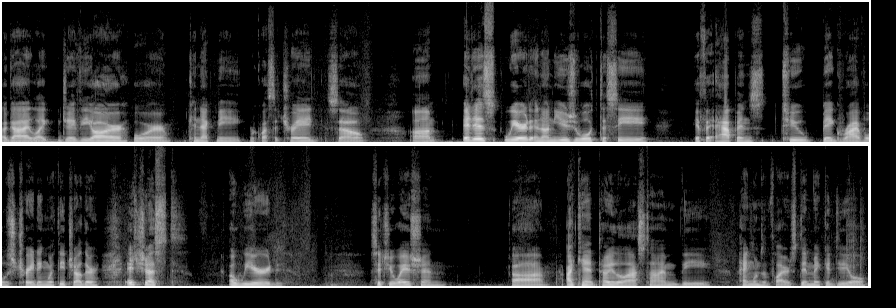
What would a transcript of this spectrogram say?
a guy like JVR or Konecny requests a trade. So um, it is weird and unusual to see if it happens two big rivals trading with each other. It's just a weird situation. Uh, I can't tell you the last time the Penguins and Flyers did make a deal.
